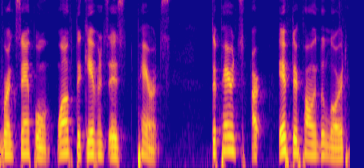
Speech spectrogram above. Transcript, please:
for example, one of the givens is parents. The parents are, if they're following the Lord,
